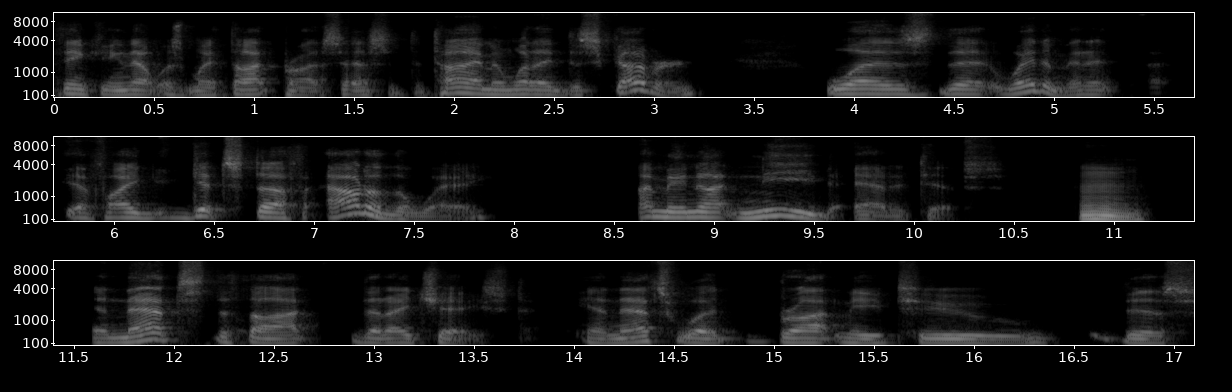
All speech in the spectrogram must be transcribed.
thinking. That was my thought process at the time. And what I discovered was that, wait a minute, if I get stuff out of the way, I may not need additives. Mm. And that's the thought that I chased. And that's what brought me to this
